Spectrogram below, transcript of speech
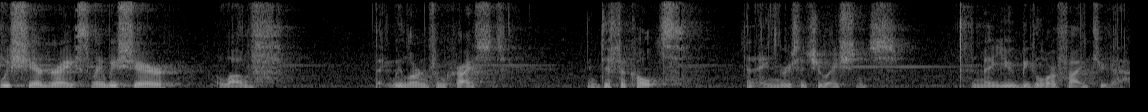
we share grace. May we share love that we learn from Christ in difficult and angry situations. And may you be glorified through that.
